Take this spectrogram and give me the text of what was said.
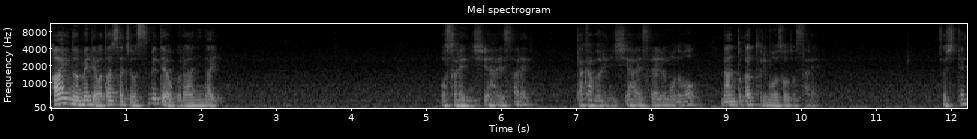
愛の目で私たちの全てをご覧になり恐れに支配され高ぶりに支配されるものを何とか取り戻そうとされそして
